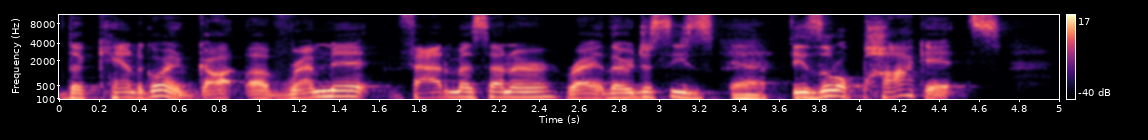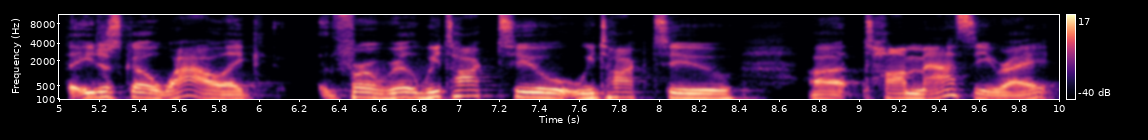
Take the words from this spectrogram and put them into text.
the candle going. God, of remnant, Fatima Center, right? There were just these Yeah. these little pockets that you just go, wow, like for real. We talked to we talked to uh, Tom Massey, right,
